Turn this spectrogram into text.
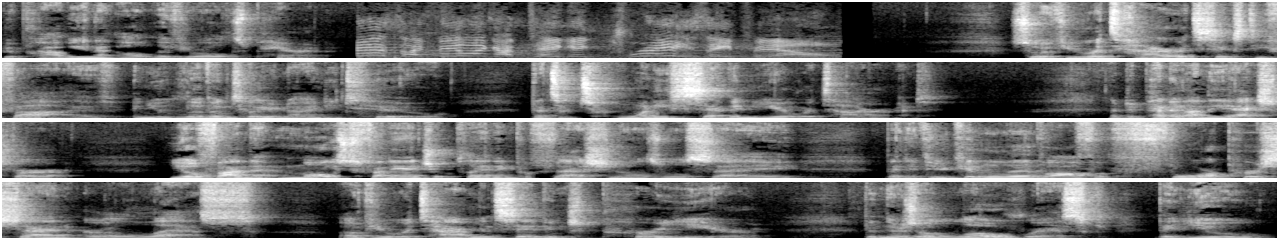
You're probably going to outlive your oldest parent. Yes, I feel like I'm taking crazy pill. So if you retire at 65 and you live until you're 92, that's a 27 year retirement. Now, depending on the expert, you'll find that most financial planning professionals will say that if you can live off of 4% or less of your retirement savings per year, then there's a low risk that you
